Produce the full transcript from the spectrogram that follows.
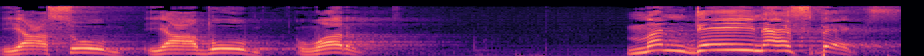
Ya'sub, Ya'bub, Ward. Mundane aspects.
